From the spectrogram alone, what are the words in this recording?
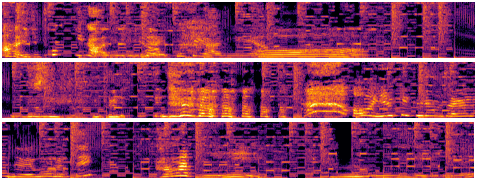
아 이게 토끼가 아니에요? 네, 토끼가 아니에요. 아 무슨 놈이지? 어, 이렇게 그리면 잘 그렸는데 왜 모르지? 강아지. 음, 네.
